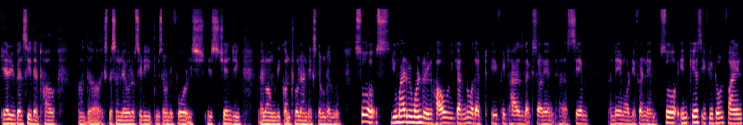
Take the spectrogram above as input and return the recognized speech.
here you can see that how the expression level of CD274 is, is changing along the control and experimental group. So you might be wondering how we can know that if it has like certain uh, same name or different name. So in case if you don't find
